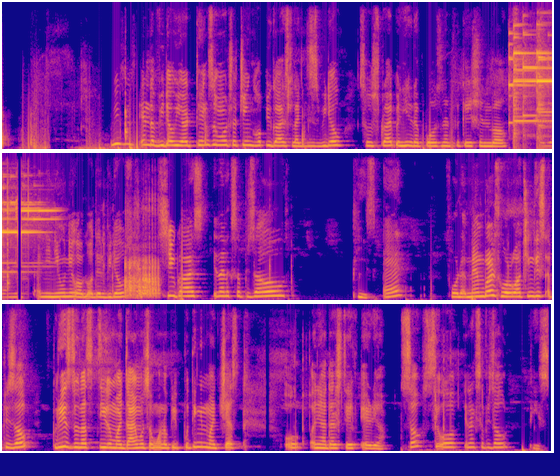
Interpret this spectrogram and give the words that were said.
Please just end the video here. Thanks so much for watching. Hope you guys like this video. Subscribe and hit the post notification bell any new new uploaded videos. See you guys in the next episode. Peace. And for the members who are watching this episode, please do not steal my diamonds. I'm gonna be putting in my chest or any other safe area. So see you all in the next episode. Peace.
